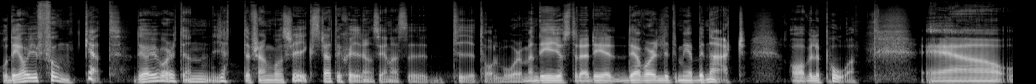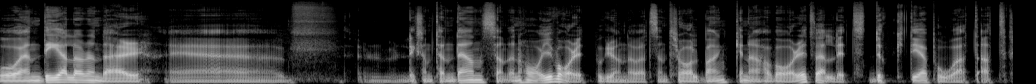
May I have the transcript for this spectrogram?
Och det har ju funkat. Det har ju varit en jätteframgångsrik strategi de senaste 10-12 åren. Men det är just det där, det, det, har varit lite mer binärt, av eller på. Eh, och en del av den där eh, liksom tendensen den har ju varit på grund av att centralbankerna har varit väldigt duktiga på att, att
